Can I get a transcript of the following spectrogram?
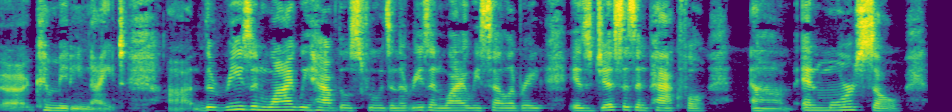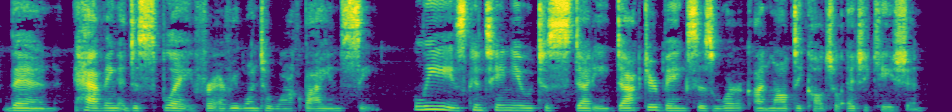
uh, committee night. Uh, the reason why we have those foods and the reason why we celebrate is just as impactful um, and more so than having a display for everyone to walk by and see please continue to study Dr. Banks's work on multicultural education.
